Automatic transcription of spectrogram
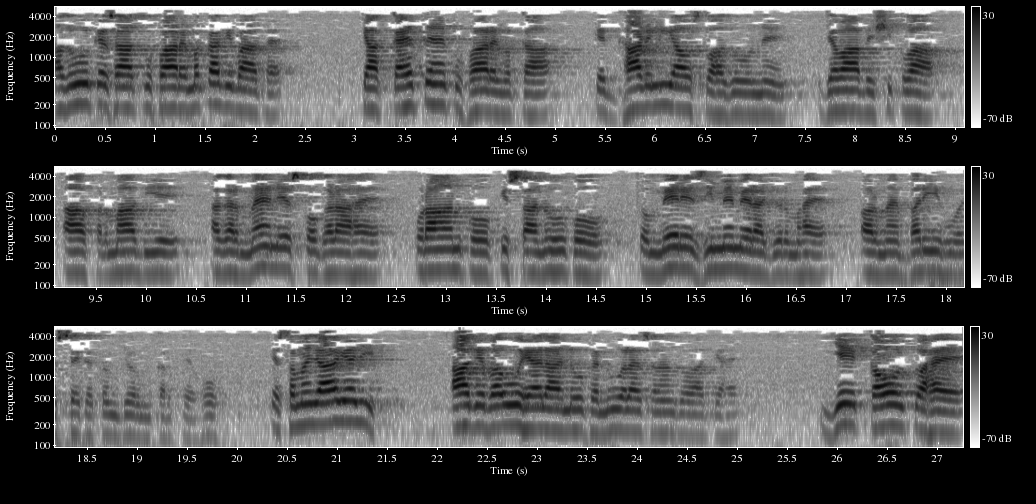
حضور کے ساتھ کفار مکہ کی بات ہے۔ کیا کہتے ہیں کفار مکہ کہ گھاڑ لیا اس کو حضور نے؟ جواب شکوا آپ فرما دیے، اگر میں نے اس کو گھڑا ہے، قرآن کو، قصہ نوح کو، تو میرے ذمے میرا جرم ہے اور میں بری ہوں اس سے کہ تم جرم کرتے ہو۔ یہ سمجھ آ گیا جی؟ آگے بہو ہے اللہ نو کا نو علیہ السلام کا واقعہ ہے۔ یہ قول تو ہے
